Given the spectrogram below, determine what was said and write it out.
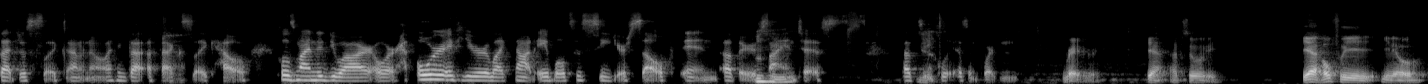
that just like I don't know. I think that affects like how closed-minded you are, or or if you're like not able to see yourself in other mm-hmm. scientists. That's yeah. equally as important. Right. Right. Yeah. Absolutely yeah, hopefully, you know,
